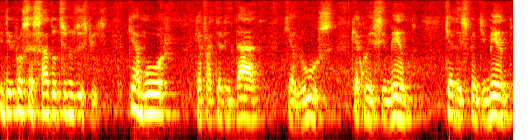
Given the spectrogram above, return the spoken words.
e de processar a doutrina dos Espíritos, que é amor, que é fraternidade, que é luz, que é conhecimento, que é desprendimento,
